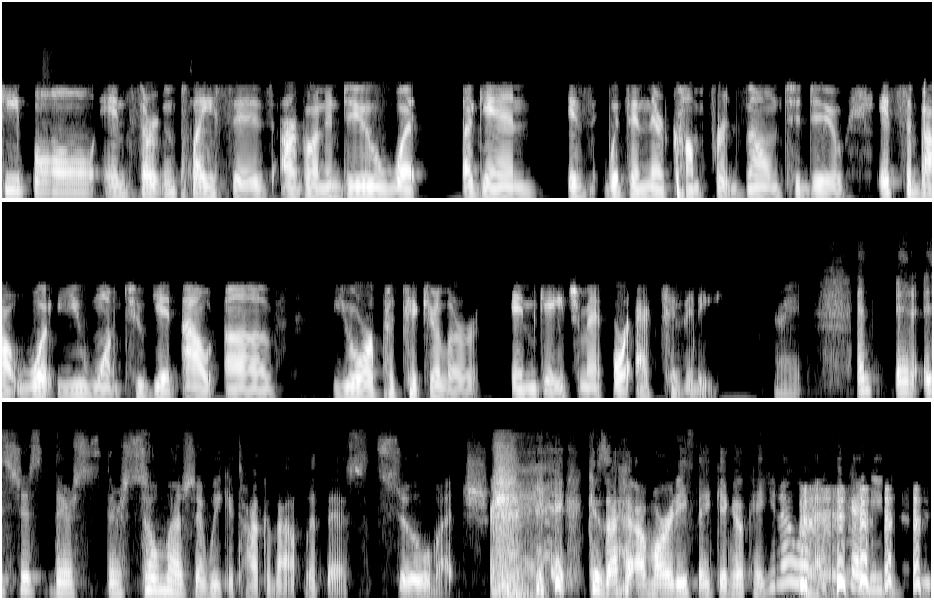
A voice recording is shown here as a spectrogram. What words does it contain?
people in certain places are going to do what again is within their comfort zone to do. It's about what you want to get out of your particular engagement or activity Right. And and it's just there's there's so much that we could talk about with this. So much. Because I'm already thinking, okay, you know what? I think I need to do,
